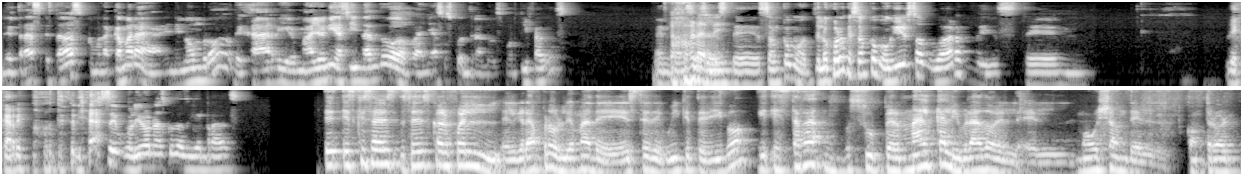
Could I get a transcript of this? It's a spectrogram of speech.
detrás, estabas como la cámara en el hombro de Harry, Hermione, así dando rayazos contra los mortífagos. Entonces, este, son como, te lo juro que son como Gears of War, este, de Harry Potter, ya se volvieron unas cosas bien raras. Es que, ¿sabes, ¿sabes cuál fue el, el, gran problema de este de Wii que te digo? Estaba súper mal calibrado el, el motion del control.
